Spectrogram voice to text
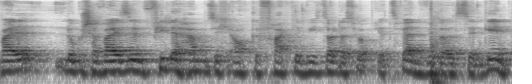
weil logischerweise viele haben sich auch gefragt, wie soll das überhaupt jetzt werden, wie soll es denn gehen?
